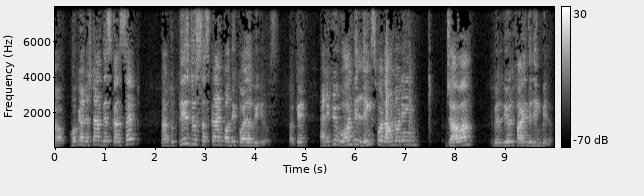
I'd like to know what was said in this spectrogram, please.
uh, hope you understand this concept. Now, do, please do subscribe for the further videos. Okay, and if you want the links for downloading Java, you will find the link below.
